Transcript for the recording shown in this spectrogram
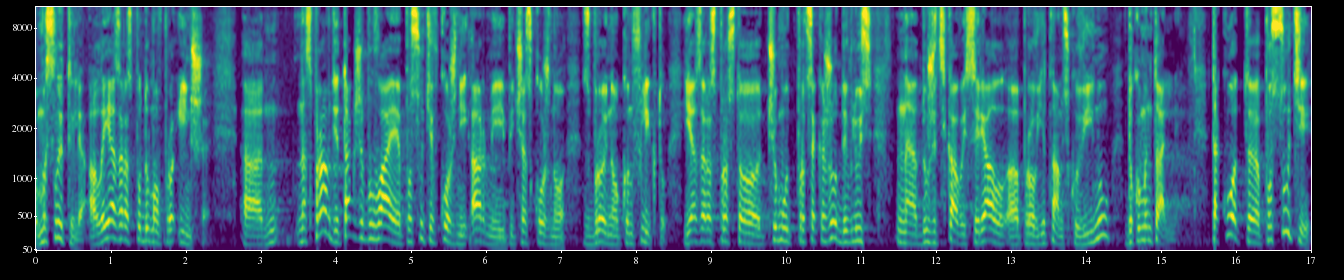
е, мислителя, але я зараз подумав про інше. Е, Насправді так же буває по суті в кожній армії під час кожного збройного конфлікту. Я зараз просто чому про це кажу? Дивлюсь на дуже цікавий серіал е, про в'єтнамську війну, документальний. Так от, по суті,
